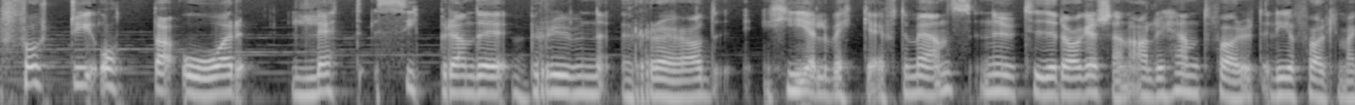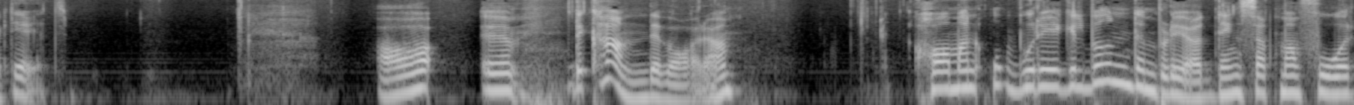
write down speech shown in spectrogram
Fyrtioåtta år lätt sipprande brun röd hel vecka efter mens. Nu tio dagar sedan, aldrig hänt förut. Är det förklimakteriet? Ja, eh, det kan det vara. Har man oregelbunden blödning så att man får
